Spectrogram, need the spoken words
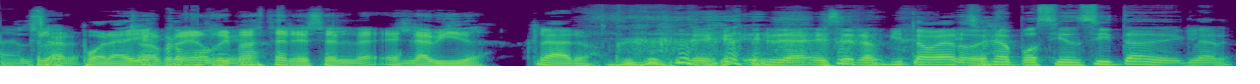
Entonces, Claro, por ahí claro, pero el que- remaster es, el, es la vida. Claro, es, el honguito verde. Es una pocioncita de, claro.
